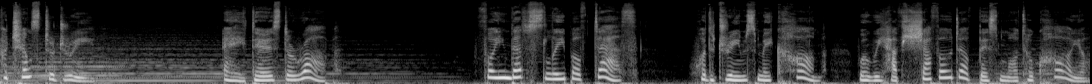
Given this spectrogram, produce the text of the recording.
Perchance to dream. Ay, there's the rub. For in that sleep of death, what dreams may come when we have shuffled up this mortal coil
